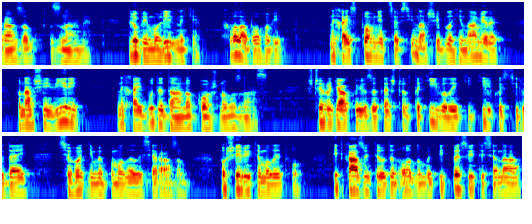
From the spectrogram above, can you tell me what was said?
разом з нами. Любі молільники, хвала Богові, нехай сповняться всі наші благі наміри в нашій вірі, нехай буде дано кожному з нас. Щиро дякую за те, що в такій великій кількості людей сьогодні ми помолилися разом. Поширюйте молитву, підказуйте один одному, підписуйтеся на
